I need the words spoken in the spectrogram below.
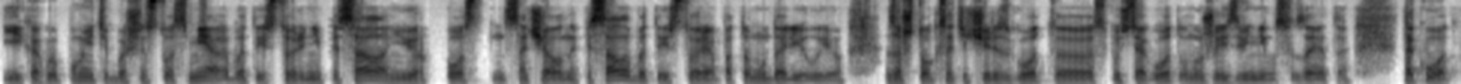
и, как вы помните, большинство СМИ об этой истории не писало, Нью-Йорк Пост сначала написал об этой истории, а потом удалил ее. За что, кстати, через год, э, спустя год он уже извинился за это. Так вот,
